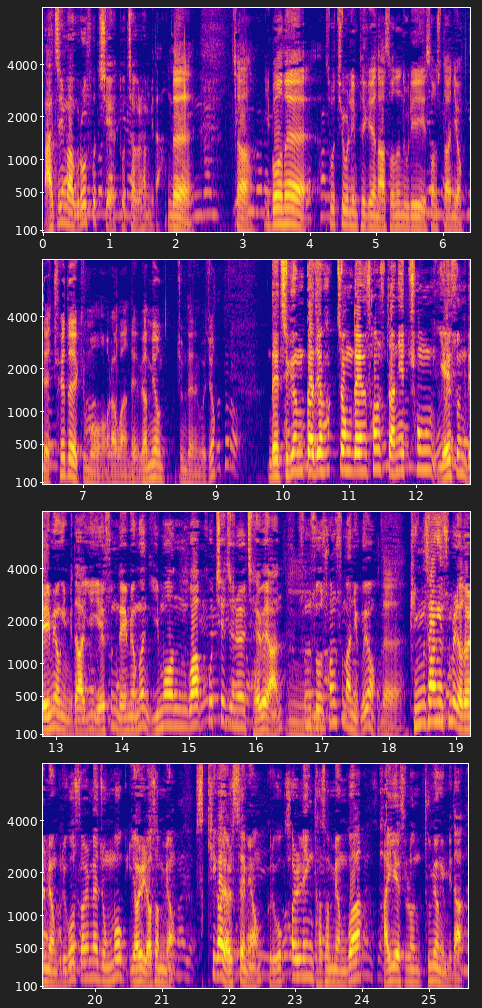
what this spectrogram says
마지막으로 소치에 도착을 합니다. 네. 자, 이번에 소치 올림픽에 나서는 우리 선수단이 역대 최대 규모라고 하는데 몇 명쯤 되는 거죠? 네, 지금까지 확정된 선수단이 총 64명입니다. 이 64명은 임원과 코치진을 제외한 순수 선수만이고요. 네. 빙상이 28명, 그리고 썰매 종목 16명, 스키가 13명, 그리고 컬링 5명과 바이애슬론 2명입니다.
